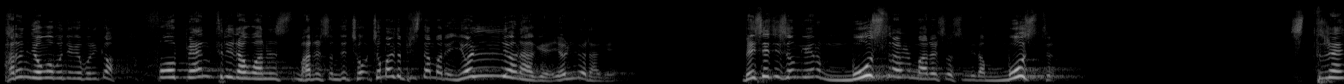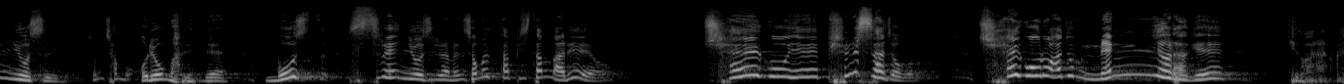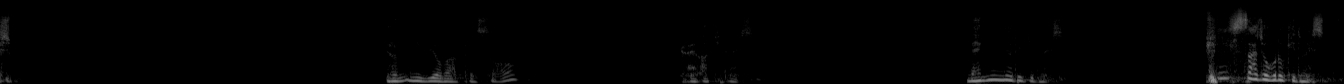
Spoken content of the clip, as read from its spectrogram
다른 영어 번역에 보니까 fervently라고 하는 말을 썼는데 저, 저 말도 비슷한 말이에요. 열렬하게, 열렬하게. 메시지 성경에는 most라는 말을 썼습니다. most. strenuously. 좀 참 어려운 말인데 most strenuously라면 저 말도 다 비슷한 말이에요. 최고의 필사적으로 최고로 아주 맹렬하게 기도하라는 것입니다. 여러분 이 위협 앞에서 교회가 기도했습니다. 맹렬히 기도했습니다. 필사적으로 기도했습니다.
